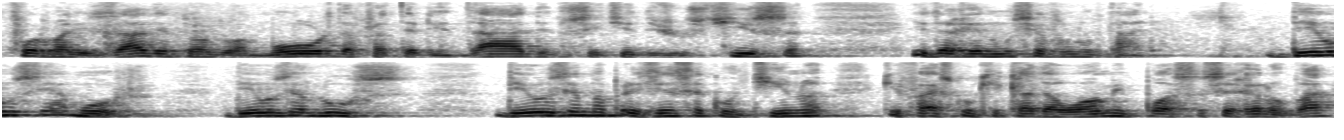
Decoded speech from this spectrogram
formalizados em torno do amor, da fraternidade, do sentido de justiça e da renúncia voluntária. Deus é amor, Deus é luz, Deus é uma presença contínua que faz com que cada homem possa se renovar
